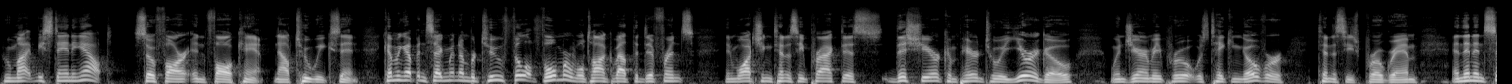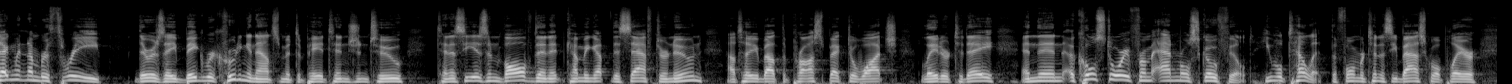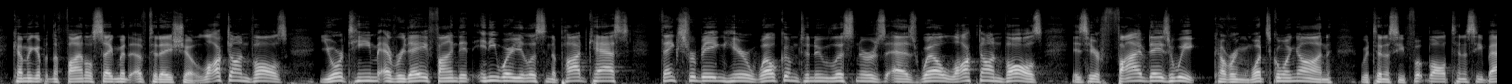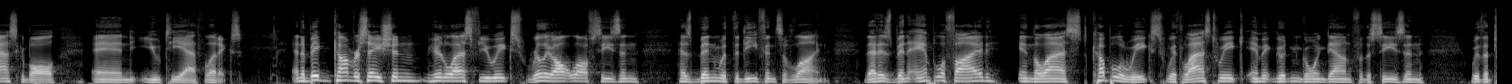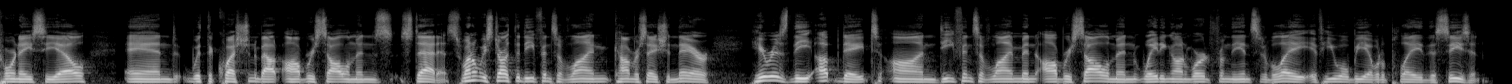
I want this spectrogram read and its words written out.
who might be standing out so far in fall camp, now two weeks in. Coming up in segment number two, Phillip Fulmer will talk about the difference in watching Tennessee practice this year compared to a year ago when Jeremy Pruitt was taking over Tennessee's program. And then in segment number three, there is a big recruiting announcement to pay attention to. Tennessee is involved in it coming up this afternoon. I'll tell you about the prospect to watch later today. And then a cool story from Admiral Schofield. He will tell it, the former Tennessee basketball player, coming up in the final segment of today's show. Locked on Vols, your team every day. Find it anywhere you listen to podcasts. Thanks for being here. Welcome to new listeners as well. Locked on Vols is here five days a week covering what's going on with Tennessee football, Tennessee basketball, and UT athletics. And a big conversation here the last few weeks, really all off season, has been with the defensive line. That has been amplified in the last couple of weeks, with last week Emmett Gooden going down for the season with a torn ACL and with the question about Aubrey Solomon's status. Why don't we start the defensive line conversation there? Here is the update on defensive lineman Aubrey Solomon waiting on word from the NCAA if he will be able to play this season.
